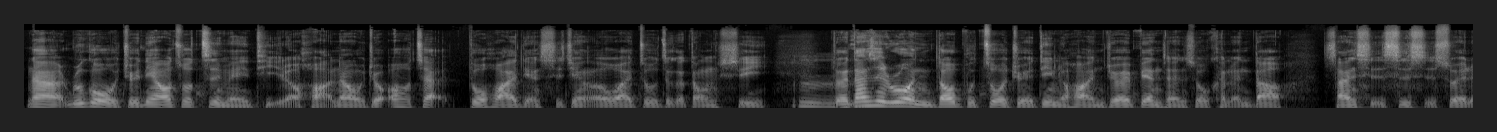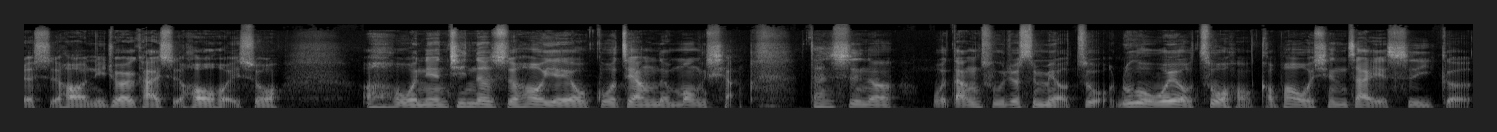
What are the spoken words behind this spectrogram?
那如果我决定要做自媒体的话，那我就哦再多花一点时间额外做这个东西。嗯，对。但是如果你都不做决定的话，你就会变成说，可能到三十四十岁的时候，你就会开始后悔说，哦，我年轻的时候也有过这样的梦想，但是呢。我当初就是没有做，如果我有做吼，搞不好我现在也是一个，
